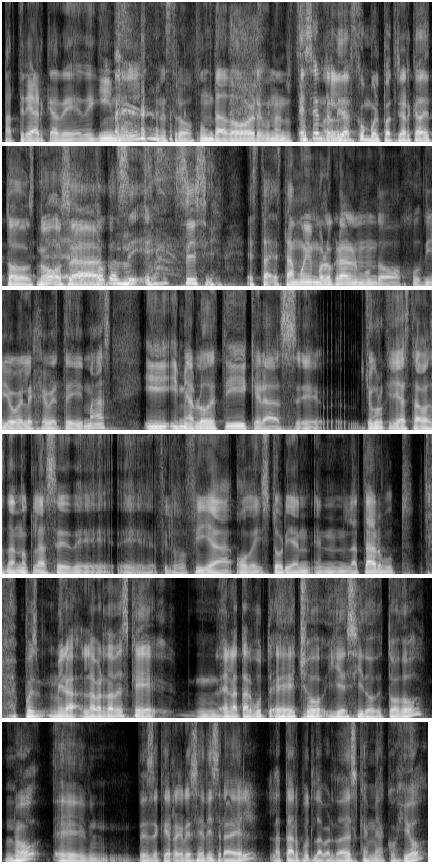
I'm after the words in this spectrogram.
patriarca de, de Gimel, nuestro fundador. Uno es en realidad como el patriarca de todos, ¿no? O sea, un poco sí. sí, sí está, está muy involucrado en el mundo judío, LGBT y más. Y, me habló de ti, que eras, eh, yo creo que ya estabas dando clase de, filosofía o de historia en, la Tarbut. Pues mira, la verdad es que en la Tarbut he hecho y he sido de todo, ¿no? Eh, desde que regresé de Israel, la Tarbut la verdad es que me acogió.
